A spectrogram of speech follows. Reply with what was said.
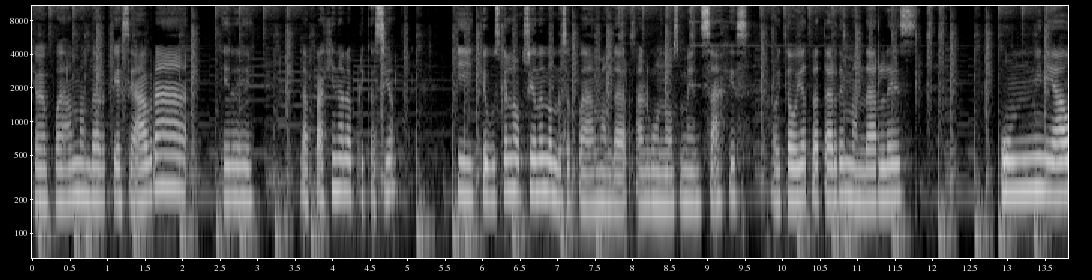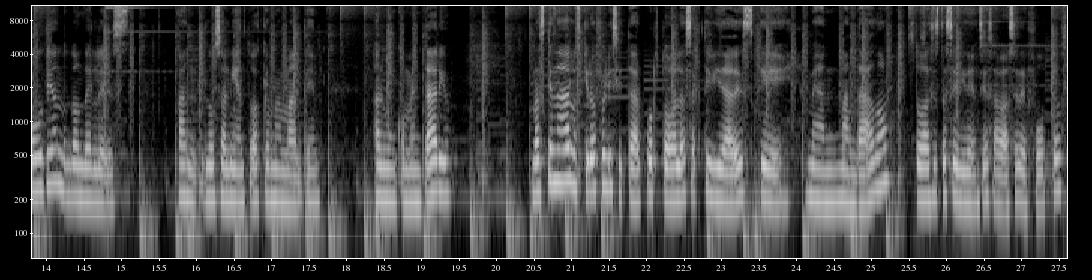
Que me puedan mandar, que se abra eh, la página, la aplicación y que busquen la opción en donde se puedan mandar algunos mensajes. Ahorita voy a tratar de mandarles un mini audio donde les los aliento a que me manden algún comentario. Más que nada los quiero felicitar por todas las actividades que me han mandado, todas estas evidencias a base de fotos.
